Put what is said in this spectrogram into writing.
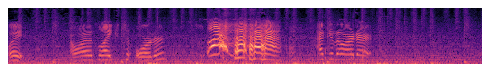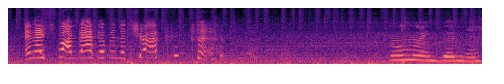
Wait, I would like to order. Order, and I spawn back up in the truck. Oh my goodness.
